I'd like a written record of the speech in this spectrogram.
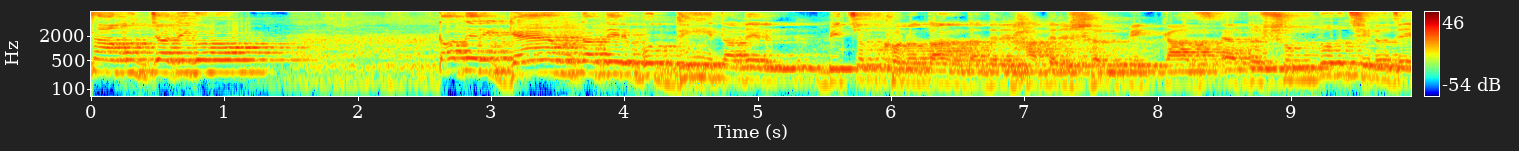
সামুদ জাতিগুলো তাদের জ্ঞান, তাদের বুদ্ধি, তাদের বিচক্ষণতা, তাদের হাতের শৈল্পিক কাজ এত সুন্দর ছিল যে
